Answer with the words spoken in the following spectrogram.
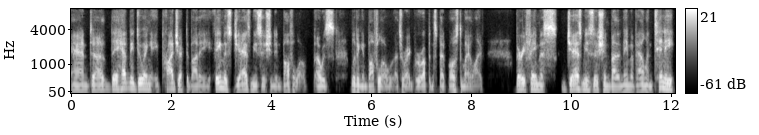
and uh, they had me doing a project about a famous jazz musician in Buffalo. I was living in Buffalo. That's where I grew up and spent most of my life. Very famous jazz musician by the name of Alan Tinney.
